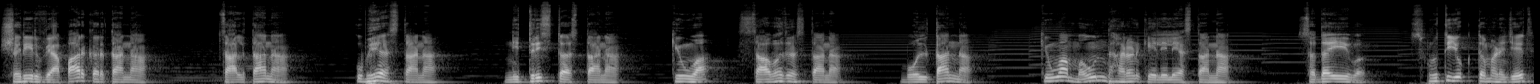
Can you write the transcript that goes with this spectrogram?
शरीर व्यापार करताना चालताना उभे असताना निद्रिस्त असताना किंवा सावध असताना बोलताना किंवा मौन धारण केलेले असताना सदैव स्मृतियुक्त म्हणजेच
